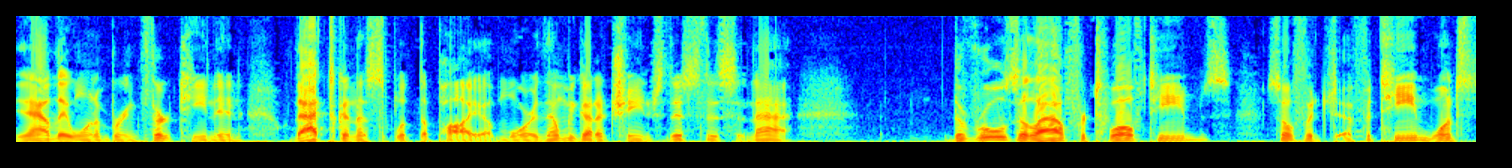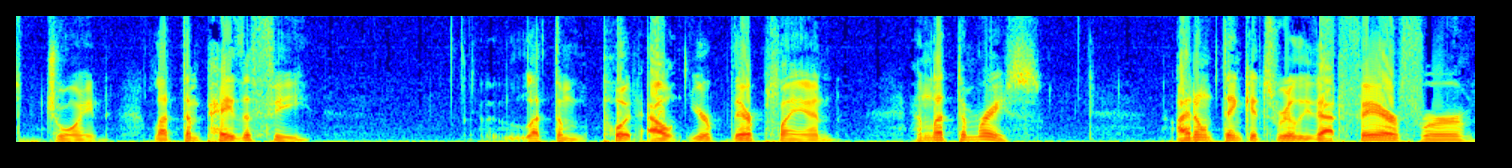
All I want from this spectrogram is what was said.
Now they want to bring 13 in. That's going to split the pie up more. Then we got to change this, this, and that. The rules allow for 12 teams. So if a, if a team wants to join, let them pay the fee. Let them put out your their plan and let them race. I don't think it's really that fair for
